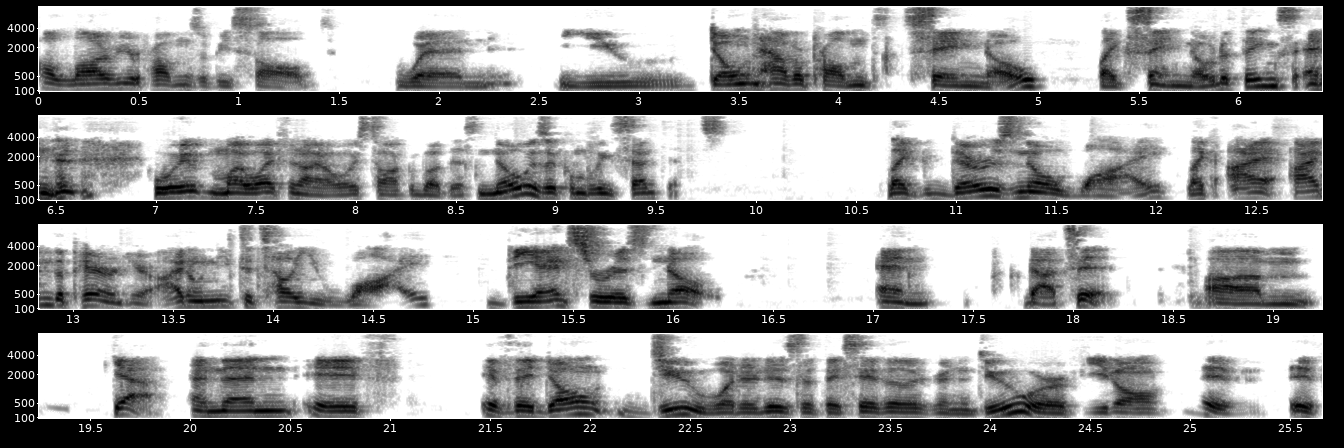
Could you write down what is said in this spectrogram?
a lot of your problems will be solved when you don't have a problem saying no, like saying no to things. And we, my wife and I always talk about this. No is a complete sentence. Like there is no why. Like I, I'm the parent here. I don't need to tell you why. The answer is no, and that's it. Um, yeah. And then if if they don't do what it is that they say that they're going to do, or if you don't, if if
